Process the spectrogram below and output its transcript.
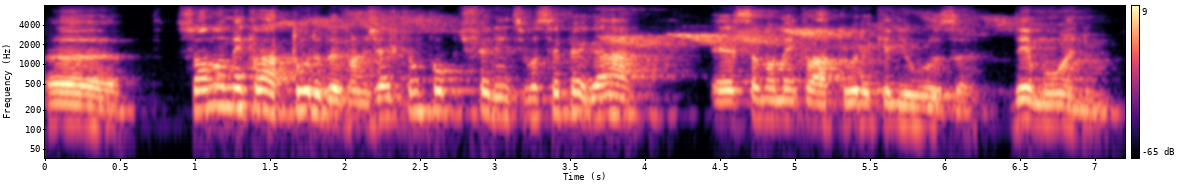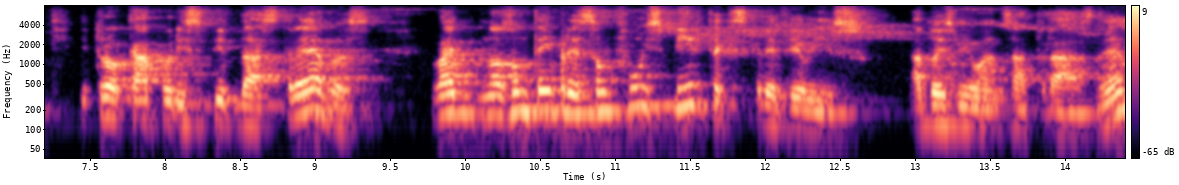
Uh, só a nomenclatura do evangelho é um pouco diferente. Se você pegar essa nomenclatura que ele usa, demônio, e trocar por espírito das trevas, vai, nós vamos ter a impressão que foi um espírita que escreveu isso há dois mil anos atrás, né?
